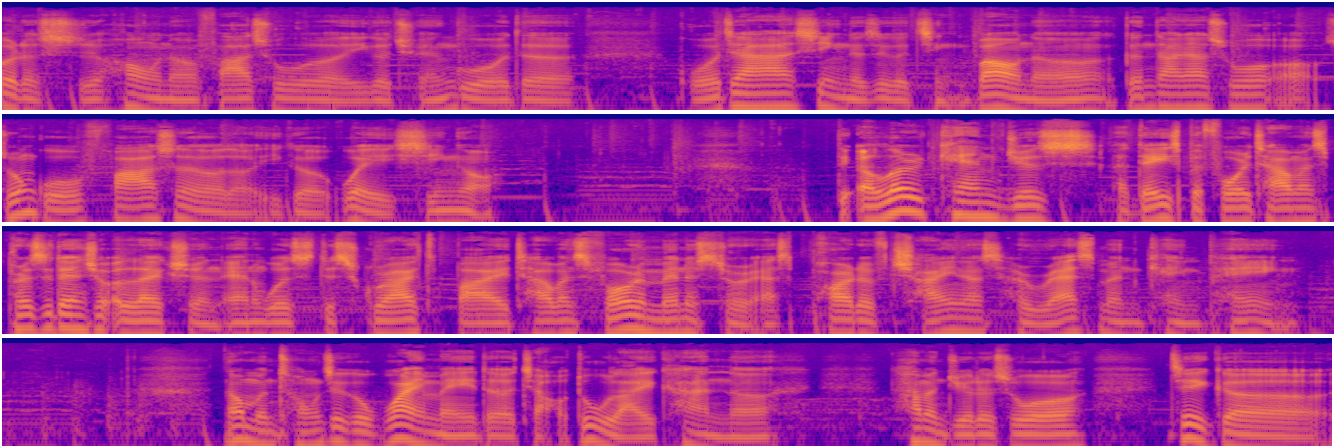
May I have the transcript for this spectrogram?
二的时候呢，发出了一个全国的国家性的这个警报呢，跟大家说哦，中国发射了一个卫星哦。The alert came just days before Taiwan's presidential election and was described by Taiwan's foreign minister as part of China's harassment campaign. 那我们从这个外媒的角度来看呢，他们觉得说这个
